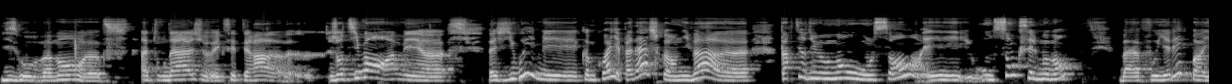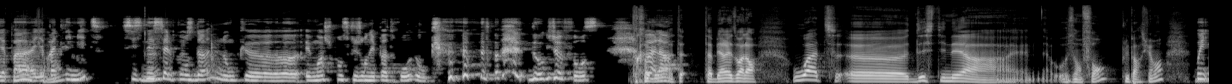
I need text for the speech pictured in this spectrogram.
ils disent, oh maman, euh, à ton âge, etc. Euh, gentiment, hein, mais bah, je dis oui, mais comme quoi il y a pas d'âge, quoi. On y va. à partir du moment où on le sent et on sent que c'est le moment, bah faut y aller, quoi. Il y a pas, il y a pas de limite si ce n'est celle qu'on se donne. Donc, euh, et moi, je pense que j'en ai pas trop, donc donc je fonce. Très voilà. bien, t'as bien raison. Alors, Watt euh, destiné à aux enfants, plus particulièrement. Oui.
